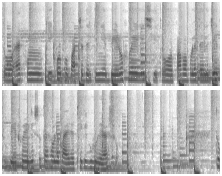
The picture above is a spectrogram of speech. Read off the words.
তো এখন কি করব, বাচ্চাদেরকে নিয়ে বেরও হয়ে গেছি, তো ওর পাপা বলে, তাইলে যেহেতু বের হয়ে গেছো, তাহলে বাইরে থেকে ঘুরে আসো। তো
